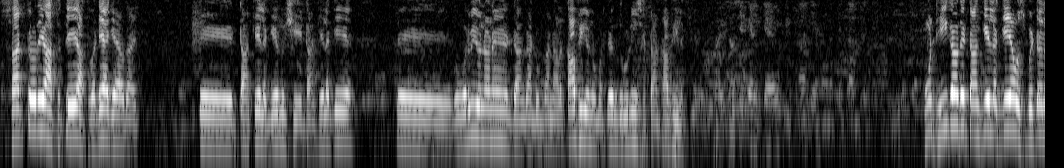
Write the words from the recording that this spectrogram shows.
ਸੱਟ ਉਹਦੇ ਹੱਥ ਤੇ ਹੱਥ ਵੱਢਿਆ ਗਿਆ ਉਹਦਾ। ਤੇ ਟਾਂਕੇ ਲੱਗੇ ਉਹਨੂੰ 6 ਟਾਂਕੇ ਲੱਗੇ ਆ। ਤੇ ਹੋਰ ਵੀ ਉਹਨਾਂ ਨੇ ਡਾਂਗਾ ਡੂੰਗਾ ਨਾਲ ਕਾਫੀ ਉਹਨੂੰ ਮਤਲਬ ਅੰਦਰੂਨੀ ਸੱਟਾਂ ਕਾਫੀ ਲੱਗੀਆਂ। ਤੁਸੀਂ ਮਿਲ ਕੇ ਆਏ ਹੋ ਕਿਤਨਾ ਦੇ ਹੁਣ ਹੁਣ ਠੀਕ ਆ ਉਹਦੇ ਟਾਂਕੇ ਲੱਗੇ ਆ ਹਸਪੀਟਲ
